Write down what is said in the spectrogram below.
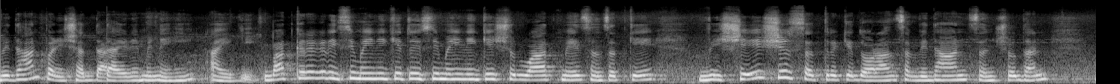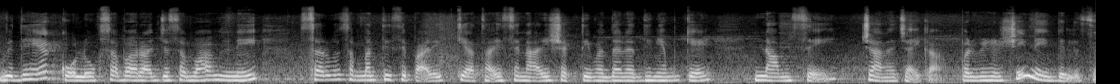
विधान परिषद दायरे में नहीं आएगी। बात करें अगर इसी महीने की तो इसी महीने की शुरुआत में संसद के विशेष सत्र के दौरान संविधान संशोधन विधेयक को लोकसभा और राज्यसभा ने सर्वसम्मति से पारित किया था। इसे नारी शक्ति वंदन अधिनियम के नाम से जाना जाएगा। परवीन सिंह नई दिल्ली से।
